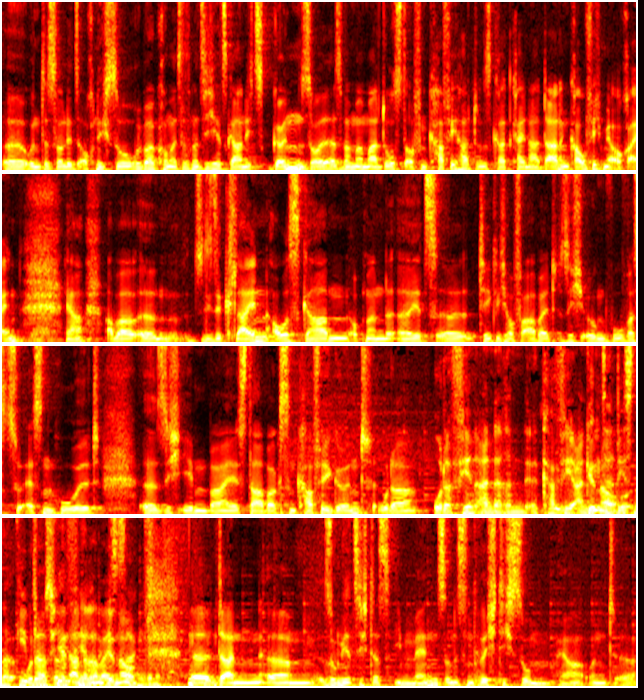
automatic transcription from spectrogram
äh, und das soll jetzt auch nicht so rüberkommen, als dass man sich jetzt gar nichts gönnen soll. Also wenn man mal Durst Lust auf einen Kaffee hat und es ist gerade keiner da, dann kaufe ich mir auch einen. Ja, aber ähm, diese kleinen Ausgaben, ob man äh, jetzt äh, täglich auf Arbeit sich irgendwo was zu essen holt, äh, sich eben bei Starbucks einen Kaffee gönnt oder oder vielen anderen äh, Kaffeeanbietern, genau, die es noch gibt, oder vielen anderen genau, sagen, genau. Äh, dann ähm, summiert sich das immens und es sind richtig Summen, ja und äh,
